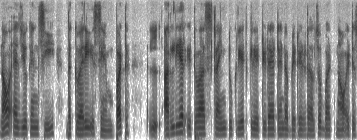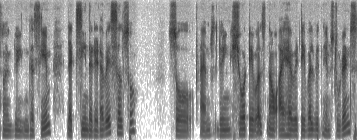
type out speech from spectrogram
Now as you can see the query is same but earlier it was trying to create created at and updated it also but now it is not doing the same. Let's see in the database also. So I'm doing show tables. Now I have a table with name students.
